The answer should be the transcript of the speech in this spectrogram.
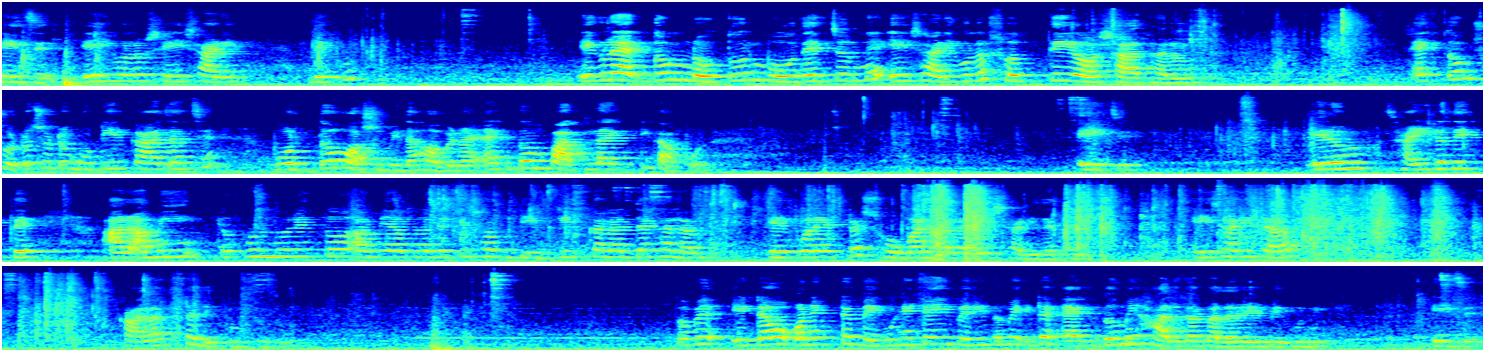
এই যে, এই হলো সেই শাড়ি, দেখুন। এগুলো একদম নতুন বউদের জন্য এই শাড়িগুলো সত্যিই অসাধারণ। একদম ছোট ছোট বুটির কাজ আছে, পরতেও অসুবিধা হবে না, একদম পাতলা একটি কাপড়। এই যে, এরম শাড়িটা দেখতে। আর আমি তখন ধরে তো আমি আপনাদেরকে সব ডিপ ডিপ কালার দেখালাম, এরপরে একটা সোবার কালারের শাড়ি দেখাই এই শাড়িটা কালারটা দেখুন শুধু। তবে এটাও অনেকটা বেগুনি টাইপেরই, তবে এটা একদমই হালকা কালারের বেগুনি। এই যে।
